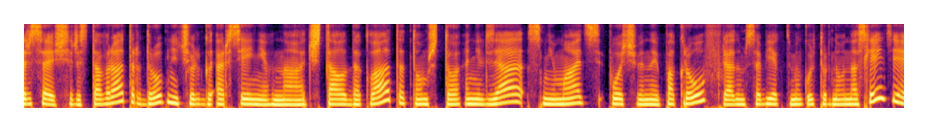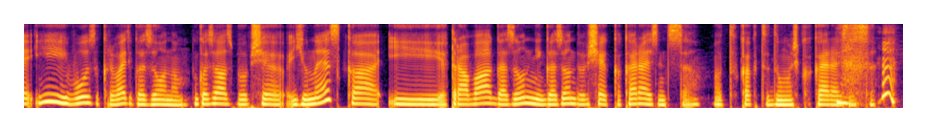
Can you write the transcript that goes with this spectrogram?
потрясающий реставратор Дробнич Ольга Арсеньевна читала доклад о том, что нельзя снимать почвенный покров рядом с объектами культурного наследия и его закрывать газоном. Ну, казалось бы, вообще ЮНЕСКО и трава, газон, не газон, да вообще какая разница? Вот как ты думаешь, какая разница?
